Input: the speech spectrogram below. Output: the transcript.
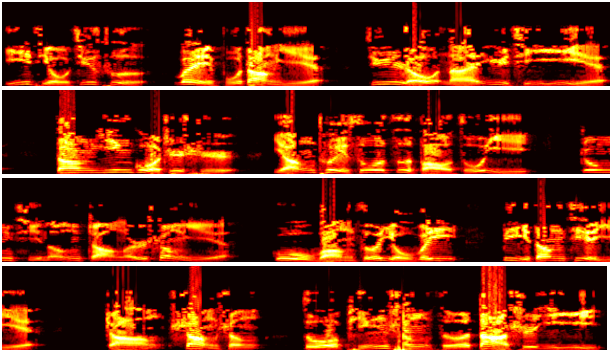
以九居四，未不当也。居柔乃欲其宜也。当因过之时，阳退缩自保足矣，终岂能长而胜也？故往则有危，必当戒也。长上升，作平生，则大失意义。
